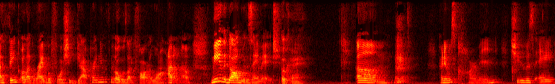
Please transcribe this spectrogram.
I think, or like right before she got pregnant with me, or was like far along. I don't know. Me and the dog were the same age. Okay. Um, her name was Carmen. She was a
